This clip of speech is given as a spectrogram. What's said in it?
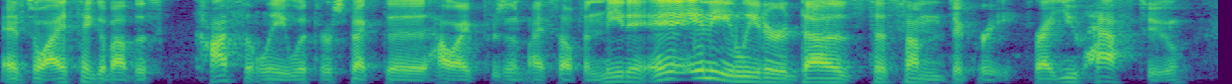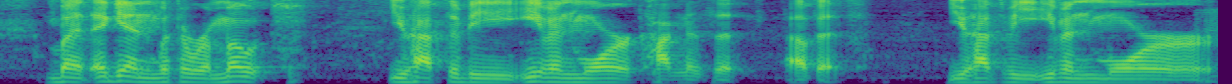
And so I think about this constantly with respect to how I present myself in meeting. Any leader does to some degree, right? You have to. But again, with a remote, you have to be even more cognizant of it. You have to be even more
